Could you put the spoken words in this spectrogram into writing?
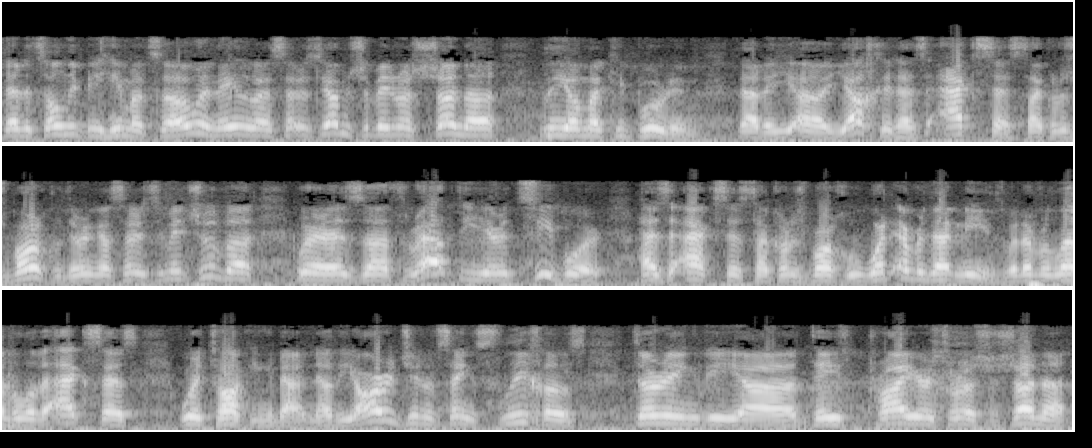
that it's only Bihimatzah, and Elu Aseres Yom Shebein Rosh Hashanah Liyom Kippurim, that a uh, Yachid has access to HaKadosh Baruch During Aseres Yimei whereas uh, throughout the year, Tzibur has access to HaKadosh Baruch Hu whatever that means, whatever level of access we're talking about. Now, the origin of saying slichos during the uh, days prior to Rosh Hashanah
